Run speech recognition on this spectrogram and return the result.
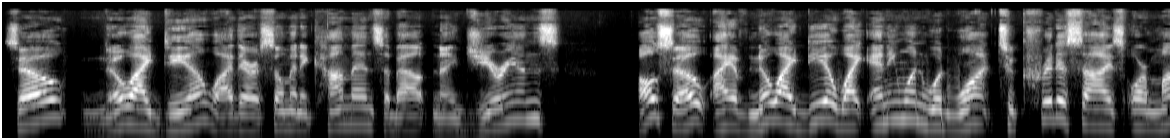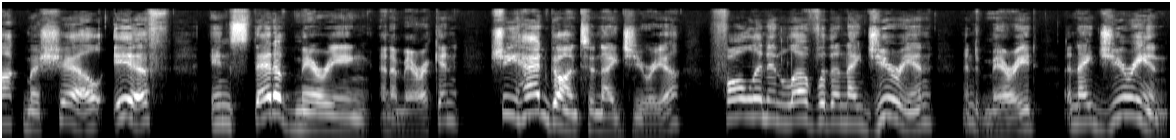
So, no idea why there are so many comments about Nigerians. Also, I have no idea why anyone would want to criticize or mock Michelle if, instead of marrying an American, she had gone to Nigeria, fallen in love with a Nigerian, and married a Nigerian.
